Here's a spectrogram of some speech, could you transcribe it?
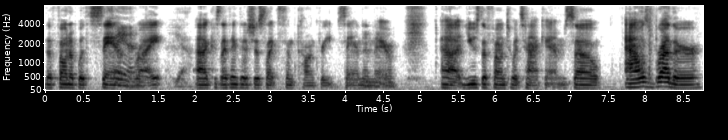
the phone up with sand, Sand. right? yeah. Because I think there's just like some concrete sand in Mhm. there. Uh, use the phone to attack him. So Al's brother,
